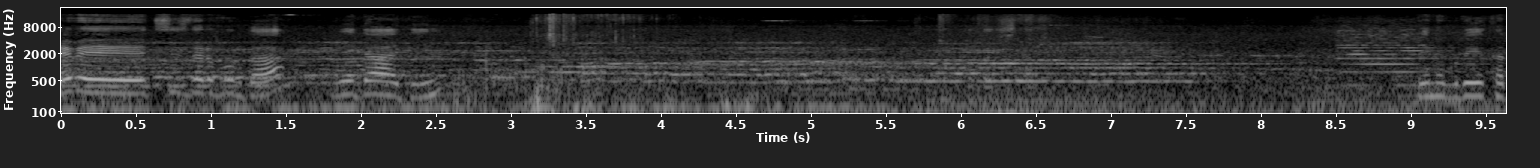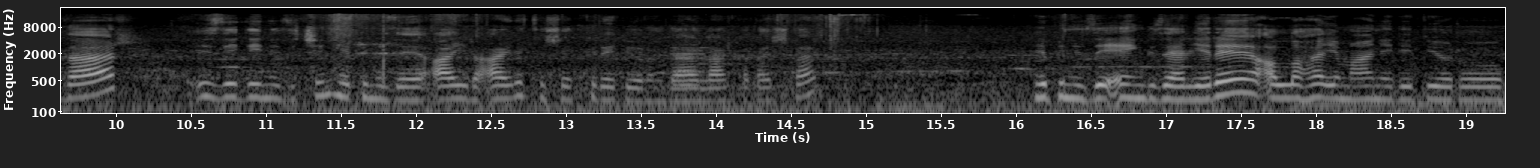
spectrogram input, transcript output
Evet sizlere burada veda edeyim. Beni buraya kadar izlediğiniz için hepinize ayrı ayrı teşekkür ediyorum değerli arkadaşlar. Hepinizi en güzel yere Allah'a emanet ediyorum.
